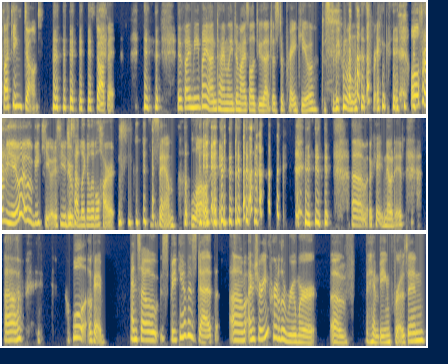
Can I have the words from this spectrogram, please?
Fucking don't. Stop it. if I meet my untimely demise, I'll do that just to prank you, just to do one last prank. well, from you, it would be cute if you just had like a little heart. Sam, lol. um, okay, noted. Uh, well, okay. And so, speaking of his death, um, I'm sure you've heard of the rumor of him being frozen.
